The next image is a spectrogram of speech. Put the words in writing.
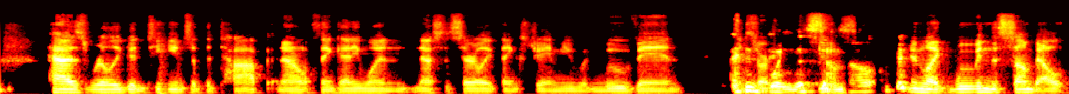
has really good teams at the top, and I don't think anyone necessarily thinks JMU would move in And Sorry. win the Sun Belt. and like win the Sun Belt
